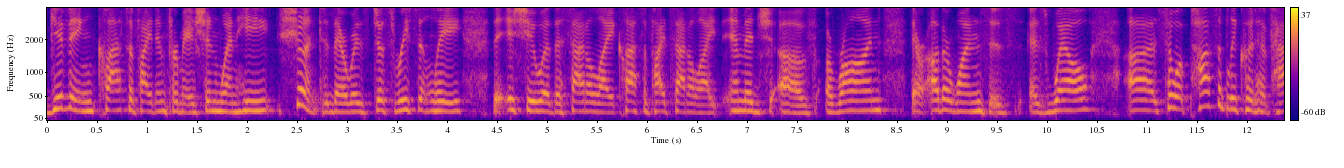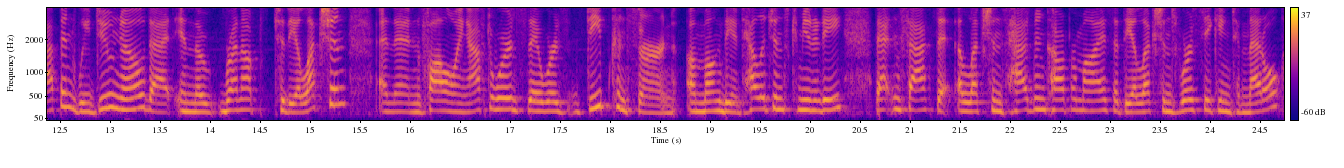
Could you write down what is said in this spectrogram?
giving classified information when he shouldn't. There was just recently the issue of the satellite, classified satellite image of Iran. There are other ones as, as well. Uh, so it possibly could have happened. We do know that in the run up to the election and then following afterwards, there was deep concern among the intelligence community that, in fact, the elections had been compromised, that the elections were seeking to meddle.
